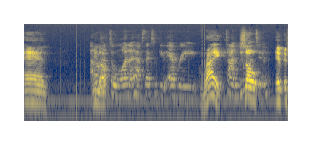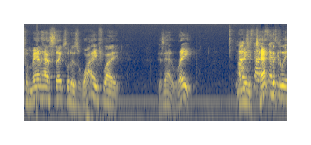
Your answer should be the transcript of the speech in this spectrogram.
and I you don't know. have to want to have sex with you every right, time you So, want to. if if a man has sex with his wife, like is that rape? Not I mean, technically-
